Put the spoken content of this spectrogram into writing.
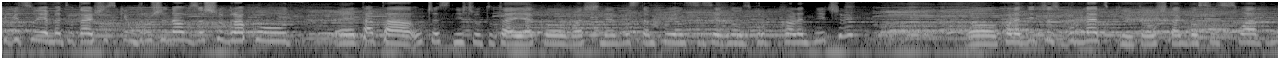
Kibicujemy tutaj wszystkim drużynom. W zeszłym roku tata uczestniczył tutaj jako właśnie występujący z jedną z grup kolędniczych. O, kolędnicy z Burnetki to już tak dosyć sławni.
